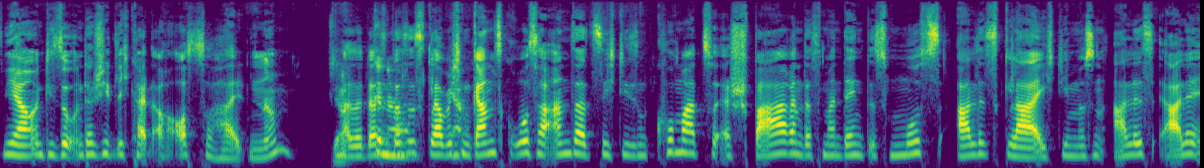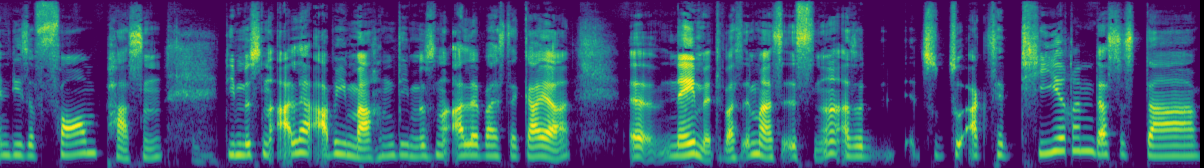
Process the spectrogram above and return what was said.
Ja, und diese Unterschiedlichkeit auch auszuhalten, ne? Ja. Also das, genau. das ist, glaube ich, ja. ein ganz großer Ansatz, sich diesen Kummer zu ersparen, dass man denkt, es muss alles gleich, die müssen alles, alle in diese Form passen, mhm. die müssen alle Abi machen, die müssen alle, weiß der Geier, äh, name it, was immer es ist. Ne? Also zu, zu akzeptieren, dass es da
